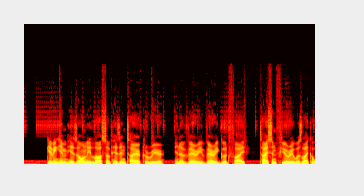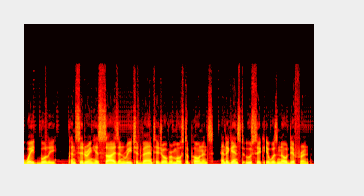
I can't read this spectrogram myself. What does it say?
giving him his only loss of his entire career in a very, very good fight. Tyson Fury was like a weight bully, considering his size and reach advantage over most opponents, and against Usyk it was no different.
